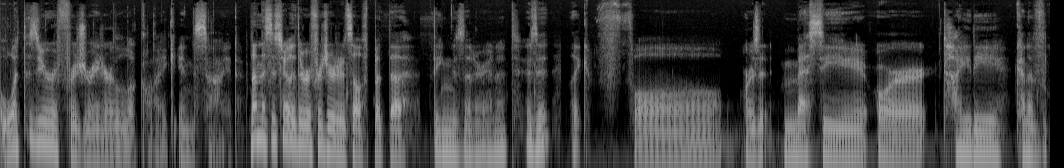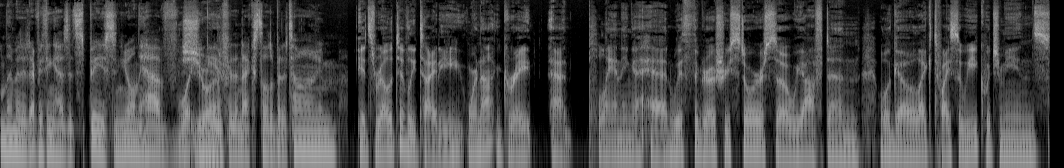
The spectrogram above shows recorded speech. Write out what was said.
what does your refrigerator look like inside? Not necessarily the refrigerator itself, but the things that are in it. Is it like full or is it messy or tidy? Kind of limited. Everything has its space and you only have what Sure. you need for the next little bit of time. It's relatively tidy. We're not great at planning ahead with the grocery store. So we often will go like twice a week, which means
